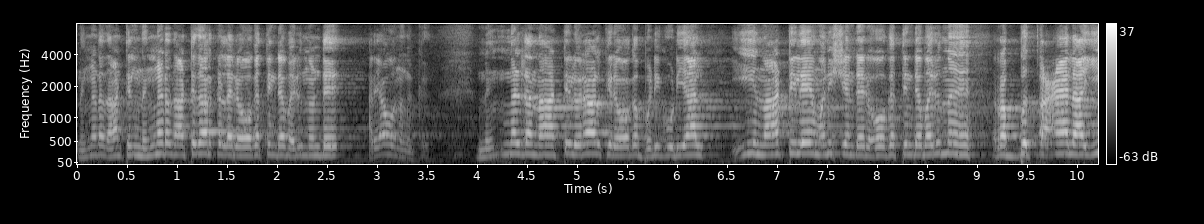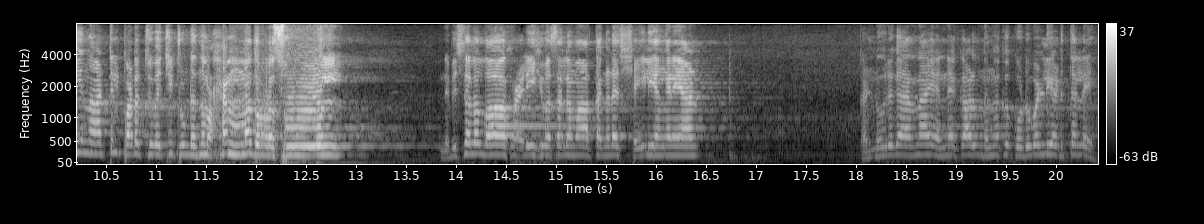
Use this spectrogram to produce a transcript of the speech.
നിങ്ങളുടെ നാട്ടിൽ നിങ്ങളുടെ നാട്ടുകാർക്കുള്ള രോഗത്തിന്റെ മരുന്നുണ്ട്. അറിയാവോ നിങ്ങൾക്ക്? നിങ്ങളുടെ നാട്ടിൽ ഒരാൾക്ക് രോഗം പിടികൂടിയാൽ ഈ നാട്ടിലെ മനുഷ്യന്റെ രോഗത്തിന്റെ മരുന്ന് റബ്ബ് തആല ഈ നാട്ടിൽ പടച്ചു വെച്ചിട്ടുണ്ടെന്ന് മുഹമ്മദ് റസൂൽ. നബി സല്ലല്ലാഹു അലൈഹി വസല്ലമ തങ്ങളുടെ ശൈലി അങ്ങനെയാണ് കണ്ണൂരുകാരനായ എന്നേക്കാൾ നിങ്ങൾക്ക് കൊടുവള്ളി അടുത്തല്ലേ?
